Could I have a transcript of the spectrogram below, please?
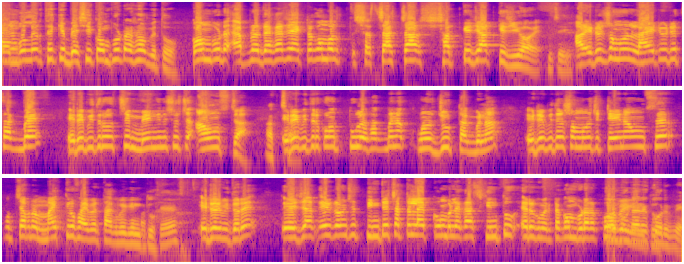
কম্বলের থেকে বেশি কম্পিউটার হবে তো? কম্পিউটার আপনার দেখা যায় একটা কম্বল চার সাত কেজি আট কেজি হয়। আর এটা সম্পূর্ণ লাইট ওয়েটে থাকবে। এটার ভিতরে হচ্ছে মেন জিনিস হচ্ছে আউন্সটা। আচ্ছা। এটার ভিতরে কোনো তুলে থাকবে না কোনো জুট থাকবে না। এটার ভিতরে সম্পূর্ণ হচ্ছে টেন আউন্সের হচ্ছে আপনার মাইক্রো ফাইবার থাকবে কিন্তু। এটার ভিতরে তো এই যা এর কারণে তিনটে চারটে ল্যাপ কম্বলের কাজ কিন্তু এরকম একটা কম্পিউটার করবে করবে।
